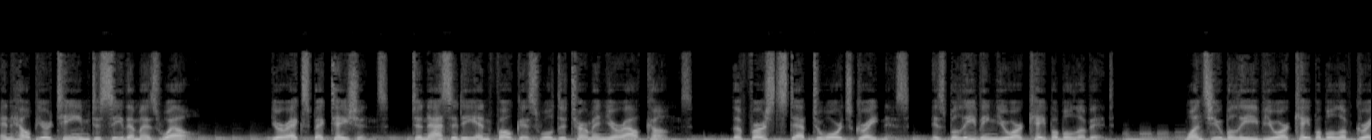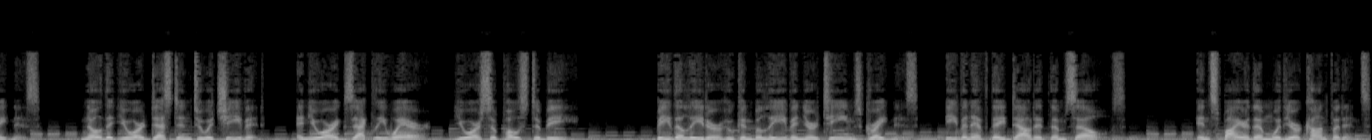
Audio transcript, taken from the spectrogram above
and help your team to see them as well. Your expectations, tenacity, and focus will determine your outcomes. The first step towards greatness is believing you are capable of it. Once you believe you are capable of greatness, know that you are destined to achieve it, and you are exactly where you are supposed to be. Be the leader who can believe in your team's greatness, even if they doubt it themselves. Inspire them with your confidence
